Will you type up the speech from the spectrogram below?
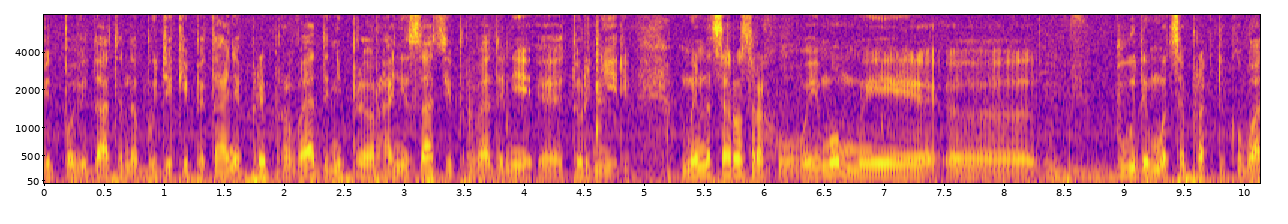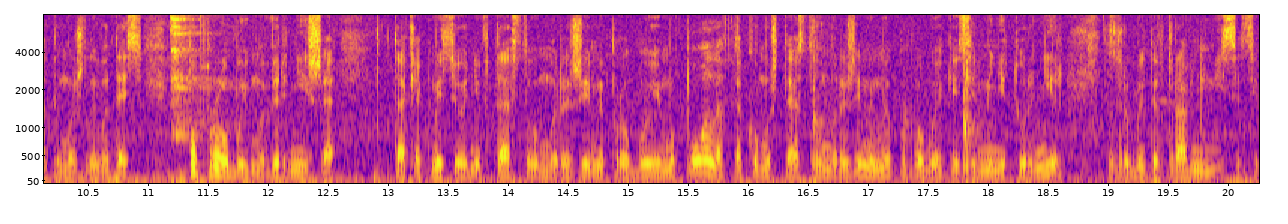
відповідати на будь-які питання при проведенні, при організації проведенні турнірів. Ми на це розраховуємо. Ми будемо це практикувати, можливо, десь попробуємо вірніше, так як ми сьогодні в тестовому режимі пробуємо поле, в такому ж тестовому режимі ми попробуємо якийсь міні-турнір зробити в травні місяці.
